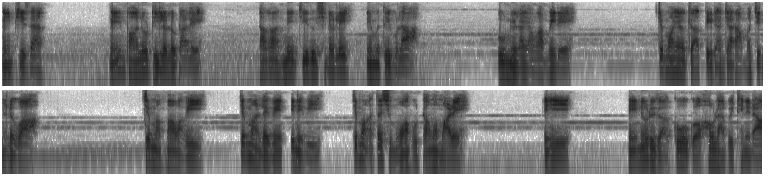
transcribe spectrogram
နင်းပြေစမ်းနင်းဘာလို့ဒီလိုလုပ်တာလဲဒါကနင်းကျေးဇူးရှင်တို့လေနင်းမသိဘူးလားဦးနေလိုက်အောင်ကမေးတယ်ကျမယောက်ျားတေတံကြတာမကြည့်နဲ့လို့ပါကျမမှားပါပြီကျမလည်းပင်အစ်နေပြီကျမအသက်ရှင်မဝဘူးတောင်းပန်ပါတယ်အေး နေတို့တွေကကိုယ့်ကိုယ်ဟုတ်လာပြီထင်နေတာ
